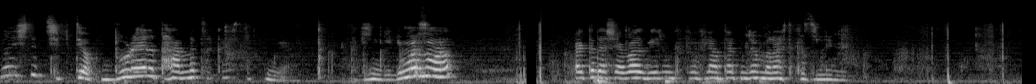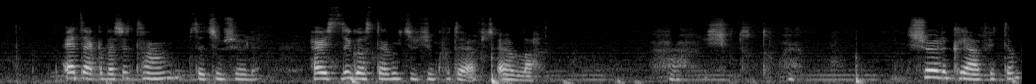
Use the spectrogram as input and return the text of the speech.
bunun işte çift yok. Buraya da pembe takarsak bilmiyorum. Takayım geleyim o zaman. Arkadaşlar vazgeçtim küpe falan takmayacağım. Ben artık hazırlanayım. Evet arkadaşlar tamam saçım şöyle. Hayır size göstermek için çünkü fotoğraf. Allah. Heh, ışık tuttum. Şöyle kıyafetim.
